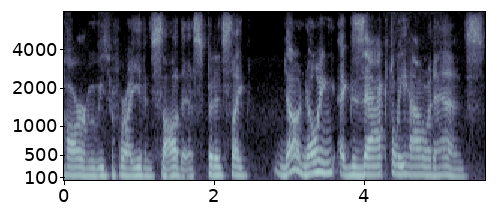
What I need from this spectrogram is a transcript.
horror movies before I even saw this. But it's like, no, knowing exactly how it ends,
